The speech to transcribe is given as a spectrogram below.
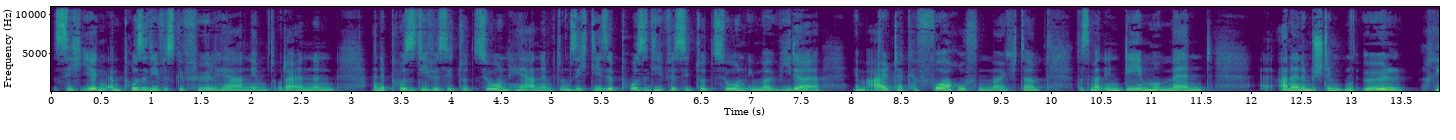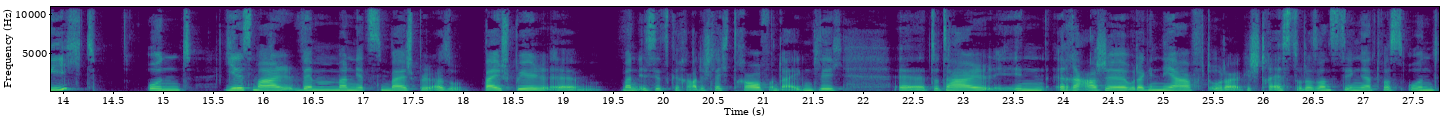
sich irgendein positives Gefühl hernimmt oder einen, eine positive Situation hernimmt und sich diese positive Situation immer wieder im Alltag hervorrufen möchte, dass man in dem Moment an einem bestimmten Öl riecht und jedes Mal, wenn man jetzt zum Beispiel, also Beispiel, äh, man ist jetzt gerade schlecht drauf und eigentlich äh, total in Rage oder genervt oder gestresst oder sonst irgendetwas. Und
